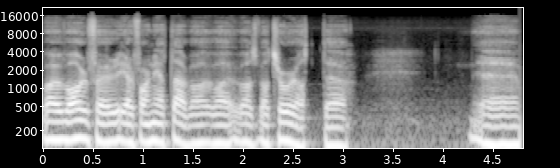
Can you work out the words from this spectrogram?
Vad, vad har du för erfarenhet där? Vad, vad, vad, vad tror du att eh,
